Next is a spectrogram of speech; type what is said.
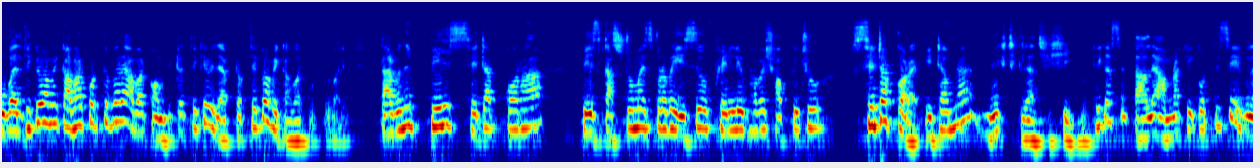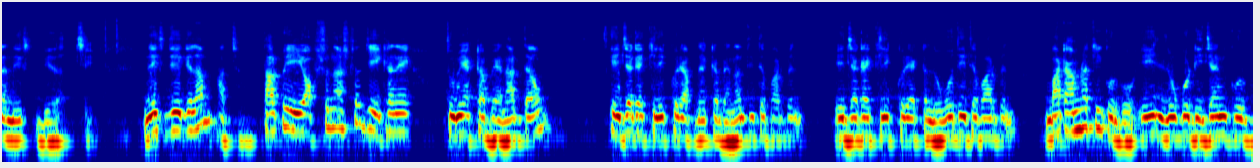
মোবাইল থেকেও আমি কাভার করতে পারি, আবার কম্পিউটার থেকে ল্যাপটপ থেকেও আমি কাভার করতে পারি। তার মানে পেজ সেট করা পেজ কাস্টমাইজ করা বা এসিও ফ্রেন্ডলি ভাবে সবকিছু সেট করা, এটা আমরা নেক্সট ক্লাসে শিখব, ঠিক আছে? তাহলে আমরা কি করতেছি? এগুলা নেক্সট দিয়ে যাচ্ছি। নেক্সট দিয়ে গেলাম আচ্ছা তারপরে এই অপশন আসলো যে এখানে তুমি একটা ব্যানার দাও। এই জায়গায় ক্লিক করে আপনি একটা ব্যানার দিতে পারবেন। এই জায়গায় ক্লিক করে একটা লোগো দিতে পারবেন। বাট আমরা কি করব? এই লোগো ডিজাইন করব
